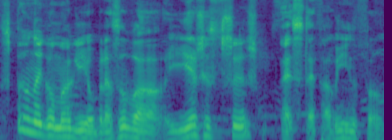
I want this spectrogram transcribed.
Z pełnego magii obrazowa Jerzy Strzyż, STV Info.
